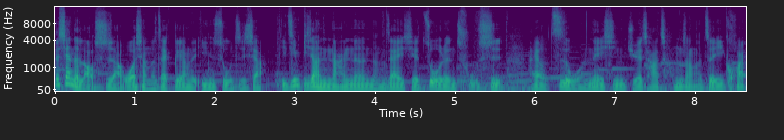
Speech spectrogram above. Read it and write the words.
但现在的老师啊，我想呢，在各样的因素之下，已经比较难呢，能在一些做人处事，还有自我内心觉察成长的这一块，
